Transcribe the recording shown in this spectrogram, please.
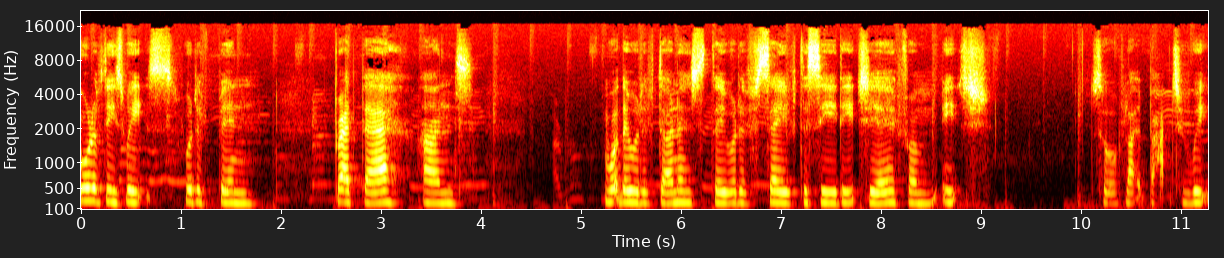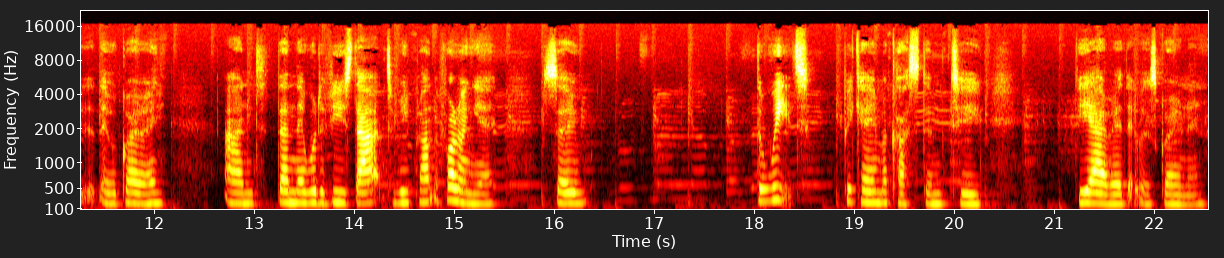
all of these wheats would have been bred there, and what they would have done is they would have saved the seed each year from each sort of like batch of wheat that they were growing, and then they would have used that to replant the following year. So the wheat became accustomed to the area that it was grown in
